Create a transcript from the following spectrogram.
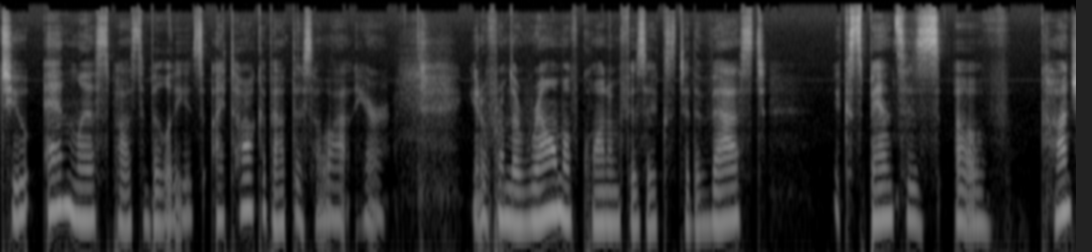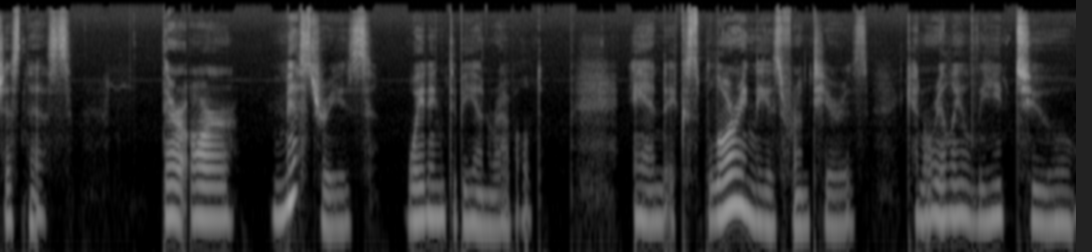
to endless possibilities. I talk about this a lot here. You know, from the realm of quantum physics to the vast expanses of consciousness, there are mysteries waiting to be unraveled. And exploring these frontiers can really lead to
